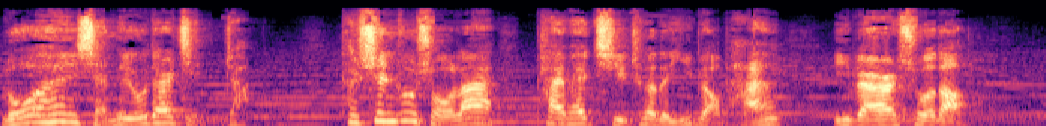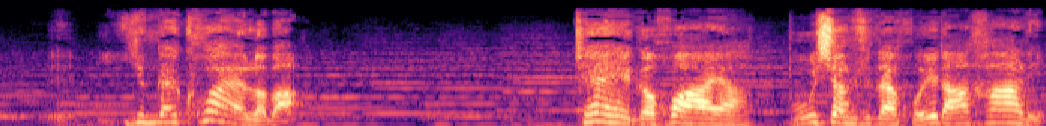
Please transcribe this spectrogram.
罗恩显得有点紧张，他伸出手来拍拍汽车的仪表盘，一边说道：“应该快了吧。”这个话呀，不像是在回答哈利，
